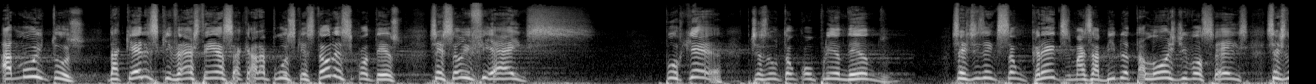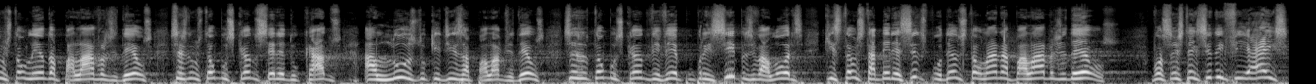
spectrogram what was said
a muitos daqueles que vestem essa carapuça, que estão nesse contexto, vocês são infiéis. Por quê? Porque vocês não estão compreendendo. Vocês dizem que são crentes, mas a Bíblia está longe de vocês. Vocês não estão lendo a palavra de Deus. Vocês não estão buscando ser educados à luz do que diz a palavra de Deus. Vocês não estão buscando viver por princípios e valores que estão estabelecidos por Deus, estão lá na palavra de Deus. Vocês têm sido infiéis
